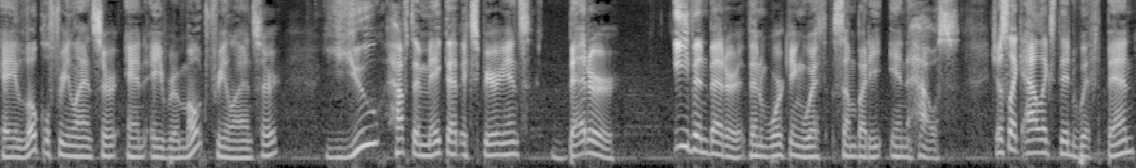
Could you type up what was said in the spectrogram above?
a local freelancer and a remote freelancer, you have to make that experience better, even better than working with somebody in house. Just like Alex did with Ben,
